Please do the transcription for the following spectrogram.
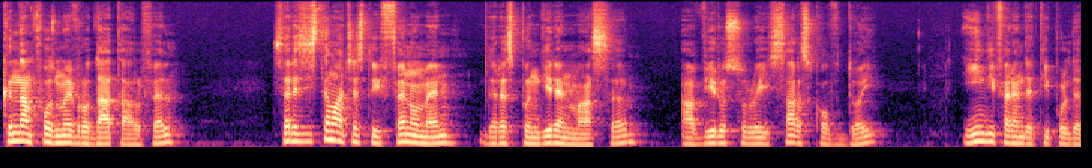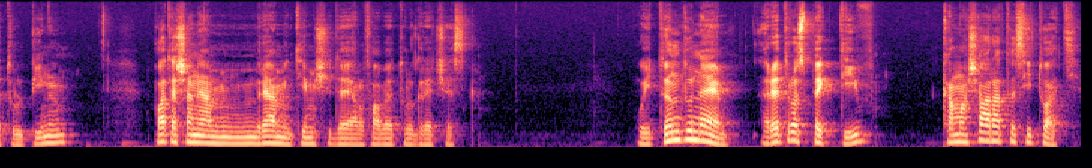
când am fost noi vreodată altfel, să rezistăm acestui fenomen de răspândire în masă a virusului SARS-CoV-2, indiferent de tipul de tulpină, poate așa ne reamintim și de alfabetul grecesc. Uitându-ne retrospectiv, cam așa arată situația.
